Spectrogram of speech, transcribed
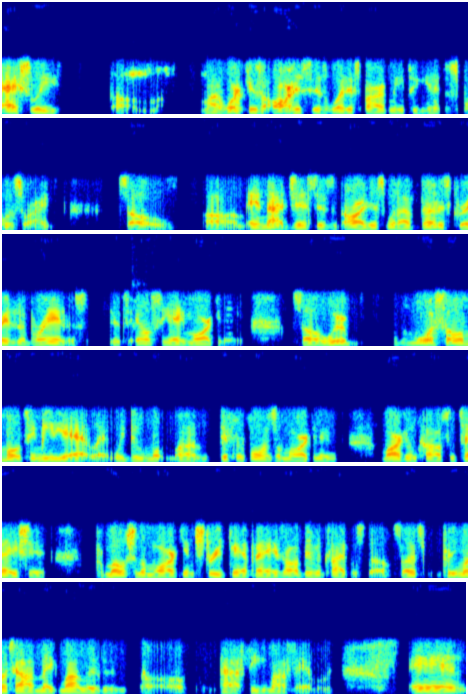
actually um, my work as an artist is what inspired me to get into sports writing. So um, and not just as an artist, what I've done is created a brand. It's, it's LCA Marketing. So we're more so a multimedia outlet. We do um, different forms of marketing, marketing consultation, promotional marketing, street campaigns, all different type of stuff. So it's pretty much how I make my living, uh, how I feed my family. And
